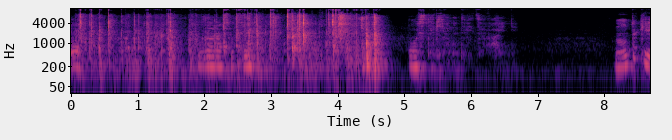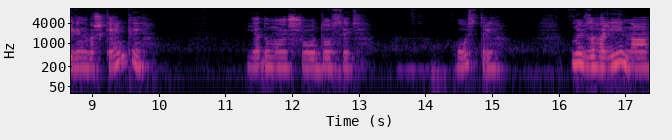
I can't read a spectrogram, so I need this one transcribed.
О, зараз оцей. Ось такі вони, дивіться, файні. Ну, такий він важкенький. Я думаю, що досить гострі. Ну і взагалі на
